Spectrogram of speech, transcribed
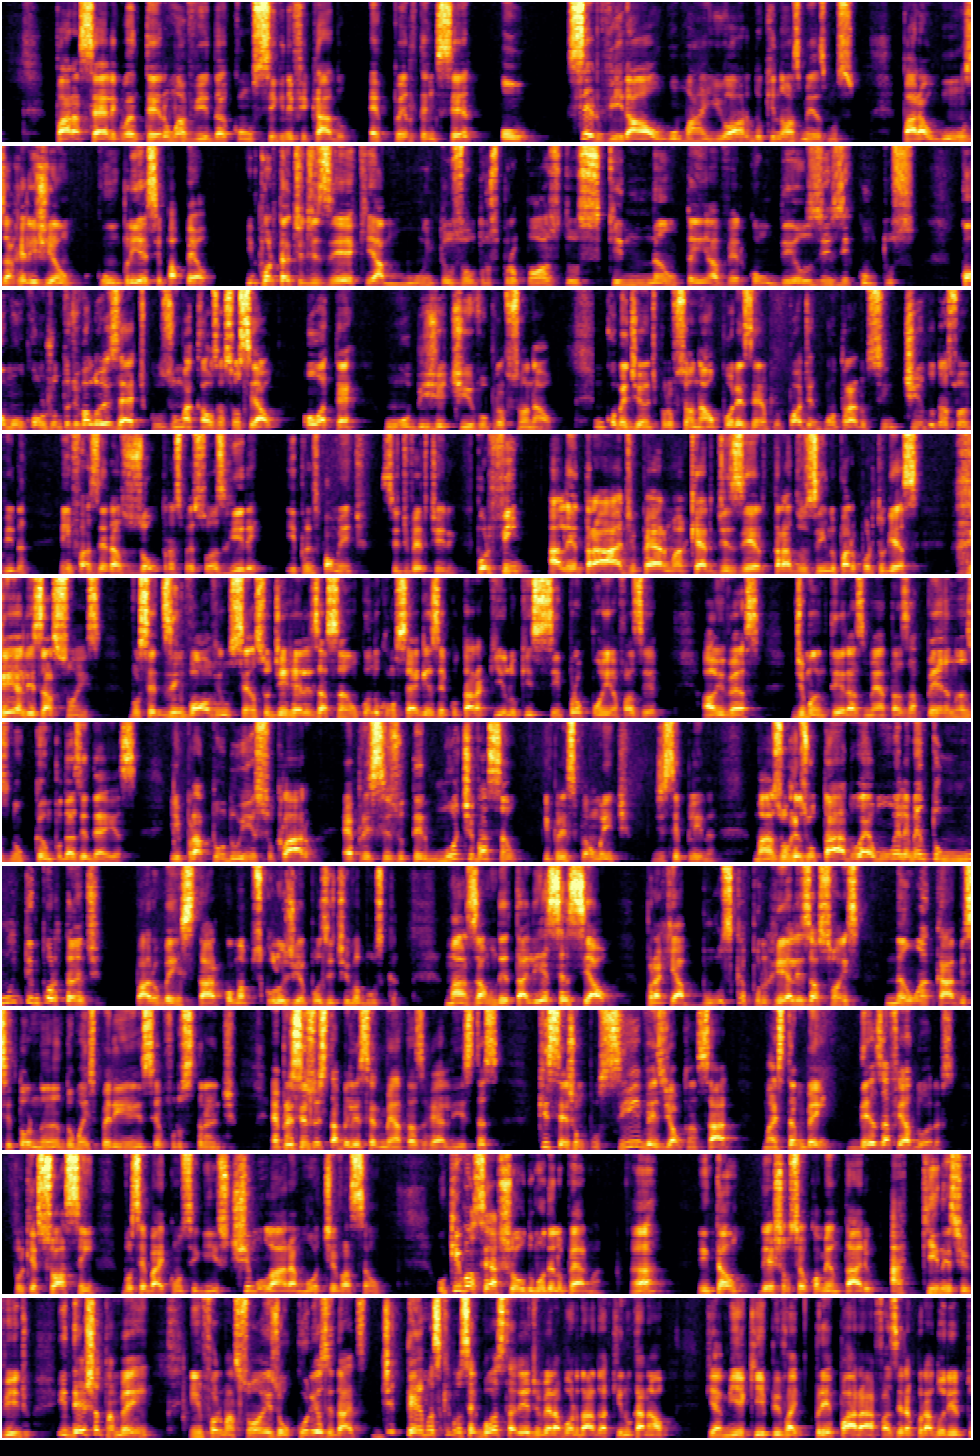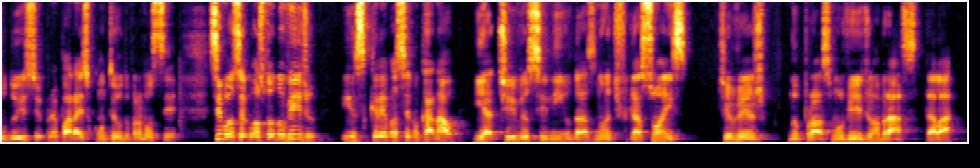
Para Seligman, ter uma vida com significado é pertencer ou servir a algo maior do que nós mesmos. Para alguns, a religião cumpre esse papel. Importante dizer que há muitos outros propósitos que não têm a ver com deuses e cultos como um conjunto de valores éticos, uma causa social ou até um objetivo profissional. Um comediante profissional, por exemplo, pode encontrar o sentido da sua vida em fazer as outras pessoas rirem e principalmente se divertirem. Por fim, a letra A de PERMA quer dizer, traduzindo para o português, realizações. Você desenvolve um senso de realização quando consegue executar aquilo que se propõe a fazer, ao invés de manter as metas apenas no campo das ideias. E para tudo isso, claro, é preciso ter motivação e principalmente disciplina. Mas o resultado é um elemento muito importante para o bem-estar, como a psicologia positiva busca. Mas há um detalhe essencial para que a busca por realizações não acabe se tornando uma experiência frustrante. É preciso estabelecer metas realistas que sejam possíveis de alcançar, mas também desafiadoras, porque só assim você vai conseguir estimular a motivação. O que você achou do modelo PERMA? Hã? Então, deixa o seu comentário aqui neste vídeo e deixa também informações ou curiosidades de temas que você gostaria de ver abordado aqui no canal, que a minha equipe vai preparar, fazer a curadoria de tudo isso e preparar esse conteúdo para você. Se você gostou do vídeo, inscreva-se no canal e ative o sininho das notificações. Te vejo no próximo vídeo. Um abraço, até lá!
